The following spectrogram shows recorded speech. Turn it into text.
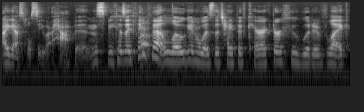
I guess we'll see what happens. Because I think Uh. that Logan was the type of character who would have, like,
